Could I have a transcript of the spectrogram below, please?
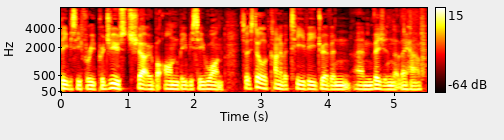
BBC Three produced show, but on BBC One. So it's still kind of a TV driven um, vision that they have.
